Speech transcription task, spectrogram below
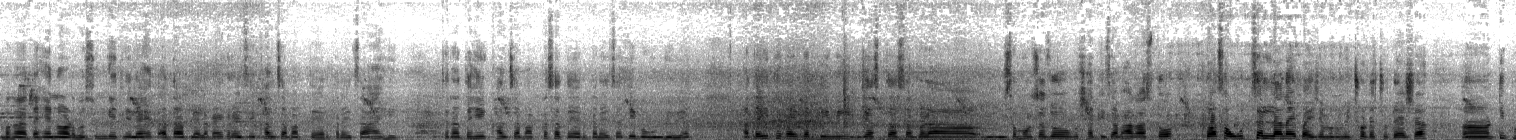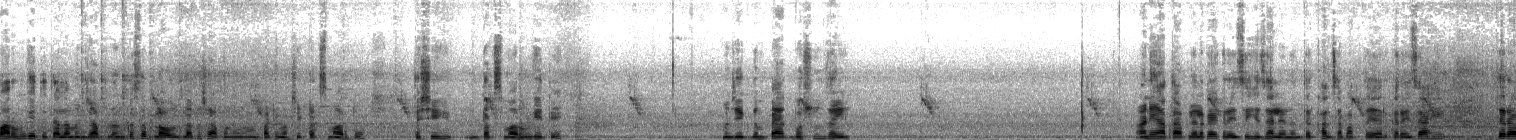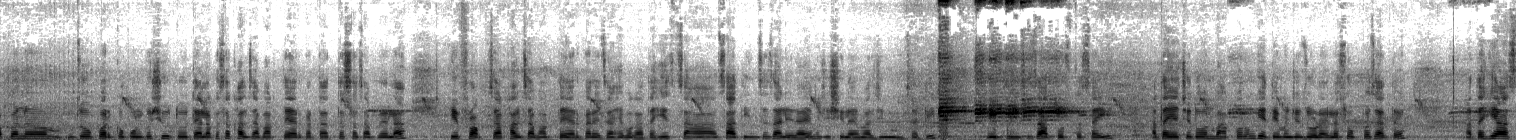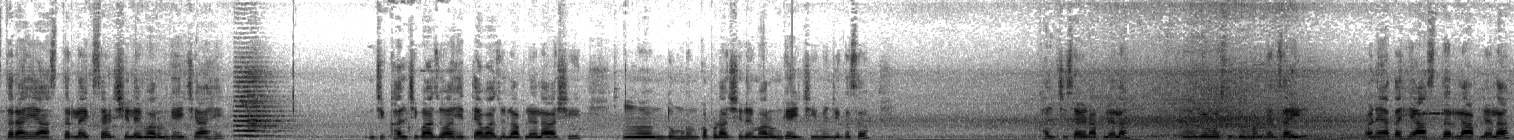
बघा आता ह्या नॉड बसून घेतलेल्या आहेत. आता आपल्याला काय करायचं? आहे खालचा भाग तयार करायचा आहे. तर आता हे खालचा भाग कसा तयार करायचा ते बघून घेऊयात. आता इथं काय करते मी? जास्त असा गळा समोरचा जो छातीचा भाग असतो तो असा उचलला नाही पाहिजे म्हणून मी छोट्या छोट्या अशा टिप मारून घेते त्याला. म्हणजे आपण कसं ब्लाऊजला कसं आपण पाठीमागचे टक्स मारतो तसे टक्स मारून घेते. म्हणजे एकदम पॅक बसून जाईल. आणि आता आपल्याला काय करायचं हे झाल्यानंतर खालचा भाग तयार करायचा आहे. तर आपण जो पर्क पोलकं शिवतो त्याला कसा खालचा भाग तयार करतात तसाच आपल्याला हे फ्रॉकचा खालचा भाग तयार करायचा आहे. बघा आता हे सहा सात इंच झालेलं आहे म्हणजे शिलाई मार्जिनसाठी एक इंच जातोच तसाही. आता याचे दोन भाग करून घेते म्हणजे जोडायला सोपं जातं. आता हे अस्तर आहे या अस्तरला एक साईड शिलाई मारून घ्यायची आहे. जी खालची बाजू आहे त्या बाजूला आपल्याला अशी दुमडून कपडा शिलाई मारून घ्यायची. म्हणजे कसं खालची साईड आपल्याला व्यवस्थित दुमडण्यात जाईल. आणि आता हे अस्तरला आपल्याला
